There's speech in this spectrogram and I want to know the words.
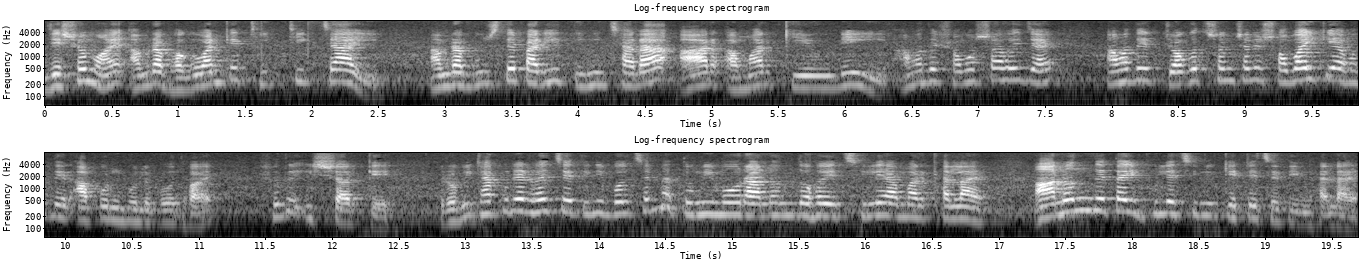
যে সময় আমরা ভগবানকে ঠিক ঠিক চাই। আমরা বুঝতে পারি তিনি ছাড়া আর আমার কেউ নেই। আমাদের সমস্যা হয়ে যায় আমাদের জগৎ সংসারে সবাইকে আমাদের আপন বলে বোধ হয়। শুধু ঈশ্বরকে। রবি ঠাকুরের হয়েছে, তিনি বলছেন না, তুমি মোর আনন্দ হয়েছিলে আমার খেলায়। আনন্দে তাই ভুলেছিনি কেটেছে দিন হেলায়।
